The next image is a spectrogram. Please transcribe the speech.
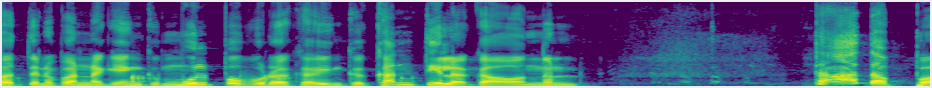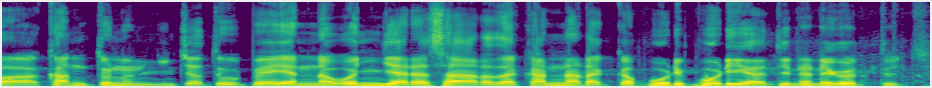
ಬತ್ತನು ಪನ್ನಗ ಇಂಕ ಮುಲ್ಪ ಪುರಕ ಇಂಕ ಕಂತಿಲಕ ಒಂದುಂಡು. ತಾದಪ್ಪ ಕಂತುನು ಇಂಚ ತೂಪೆ, ಎನ್ನ ಒಂಜರ ಸಾರದ ಕನ್ನಡಕ್ಕ ಪೊಡಿ ಪೊಡಿ ಆತಿನೇ ಗೊತ್ತಿಚ್ಚು.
